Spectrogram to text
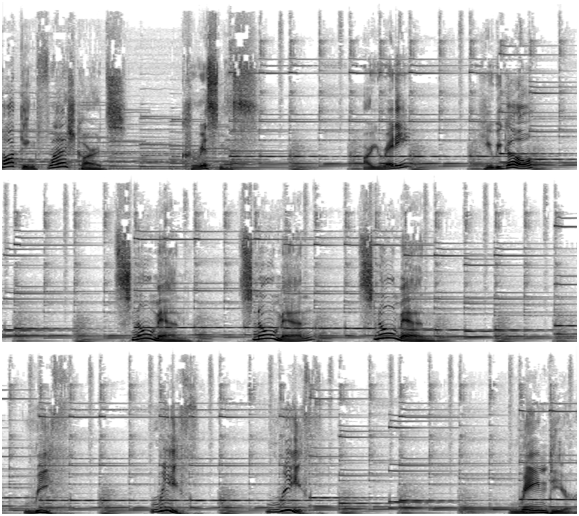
Talking flashcards. Christmas. Are you ready? Here we go. Snowman. Snowman. Snowman. Wreath. Wreath. Wreath. Reindeer.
